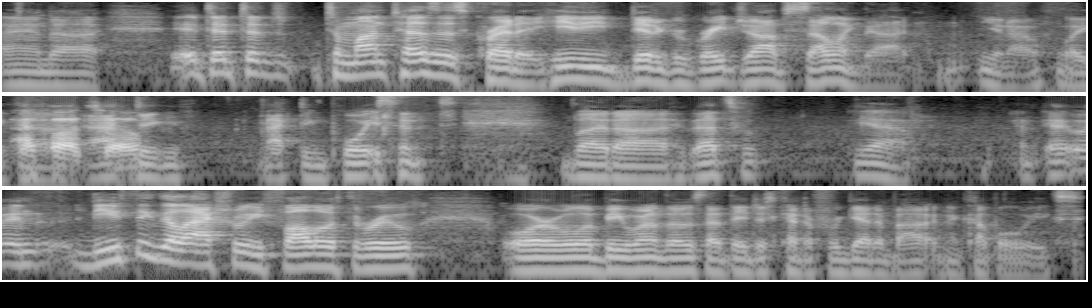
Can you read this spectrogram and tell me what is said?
And uh, to, to, to Montez's credit, he did a great job selling that. You know, like I uh, thought so. acting acting poisoned. But uh, that's yeah. And, and do you think they'll actually follow through, or will it be one of those that they just kind of forget about in a couple weeks?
